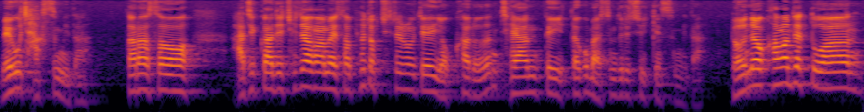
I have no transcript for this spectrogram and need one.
매우 작습니다. 따라서 아직까지 췌장암에서 표적 치료제의 역할은 제한돼 있다고 말씀드릴 수 있겠습니다. 면역 항암제 또한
